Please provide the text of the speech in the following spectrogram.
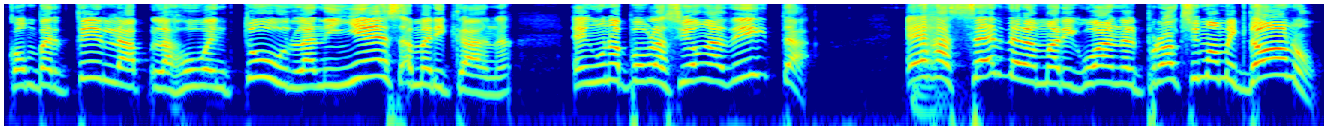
convertir la, la juventud, la niñez americana en una población adicta. Es hacer de la marihuana el próximo McDonald's.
